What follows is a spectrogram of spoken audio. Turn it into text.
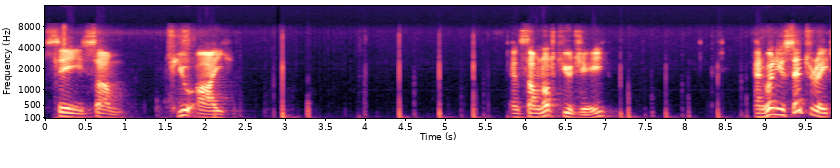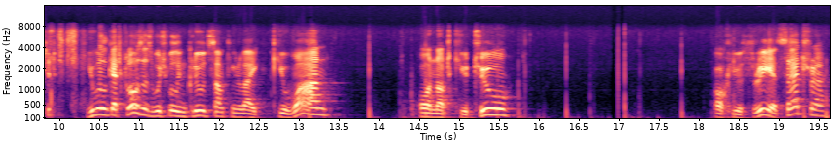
say, some qi and some not qj. And when you saturate it, you will get clauses which will include something like q1 or not q2 or q3, etc.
